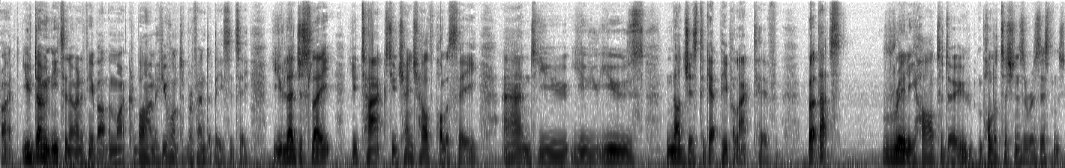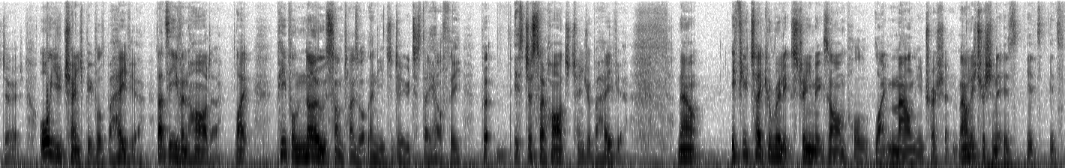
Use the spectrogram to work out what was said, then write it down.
right? You don't need to know anything about the microbiome if you want to prevent obesity. You legislate, you tax, you change health policy, and you you use nudges to get people active. But that's really hard to do and politicians are resistant to do it. Or you change people's behavior. That's even harder. Like people know sometimes what they need to do to stay healthy but it's just so hard to change your behavior. Now if you take a really extreme example like malnutrition malnutrition is it's it's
